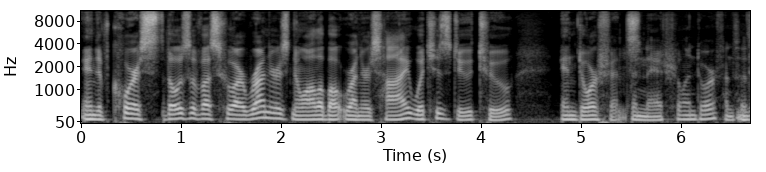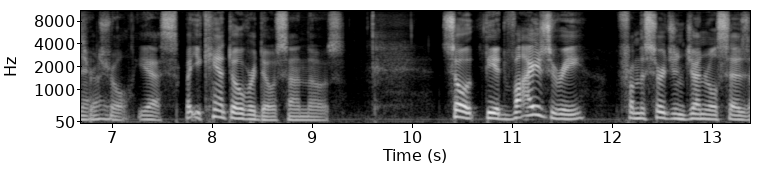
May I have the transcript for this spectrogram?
And of course, those of us who are runners know all about runner's high, which is due to endorphins. The natural endorphins, that's natural, right. yes. But you can't overdose on those. So the advisory from the Surgeon General says,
